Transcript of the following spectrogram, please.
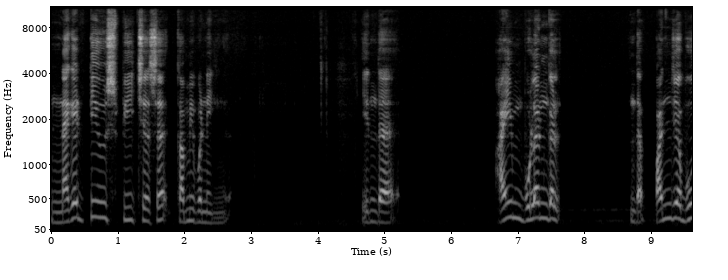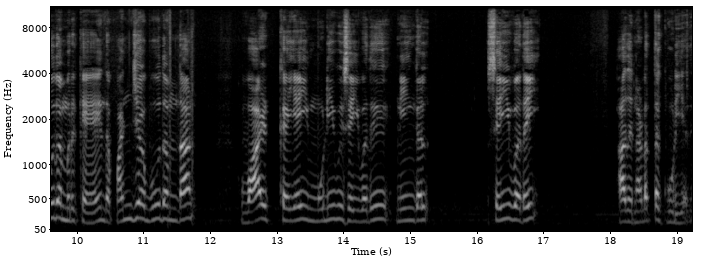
நெகட்டிவ் ஸ்பீச்சஸை கம்மி பண்ணிக்கோங்க. இந்த ஐம்புலன்கள் இந்த பஞ்சபூதம் இருக்கே இந்த பஞ்சபூதம்தான் வாழ்க்கையை முடிவு செய்வது நீங்கள் செய்வதை அது நடத்தக்கூடியது.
